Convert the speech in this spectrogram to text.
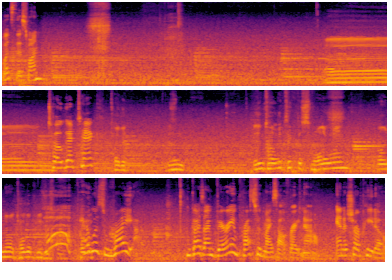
What's this one? Uh, Togetic? Toga. Isn't isn't Togetic the smaller one? Or no, Togepi is the smaller. I was right. Guys, I'm very impressed with myself right now. And a Sharpedo.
